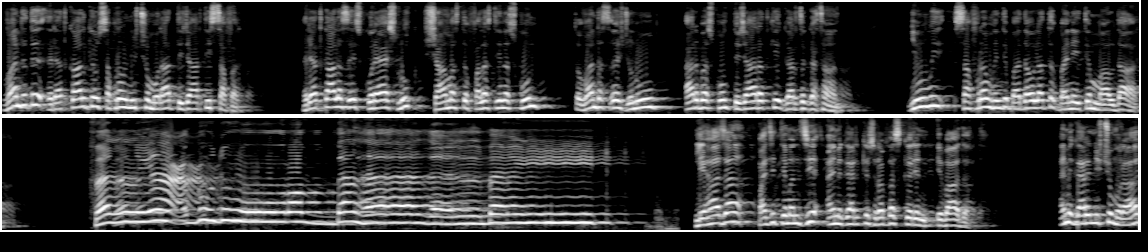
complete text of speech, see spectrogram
وند تو ریت کال کیو سفرو نش چھو مراد تجارتی سفر۔ ریت کالس اس قریش لوک شامس تو فلسطینس کن تو وندس اس جنوب، عربس کن تجارت کی غرض گژھان۔ یموی سفرو ہند بدولت بنے تم مالدار۔ فليعبدوا رب هذا البيت۔ لہذا پزِ تمن زِ امہِ گھر کِس رۄبس کٔرِن عبادت۔ امہِ گھرٕ نِش چھُ مراد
